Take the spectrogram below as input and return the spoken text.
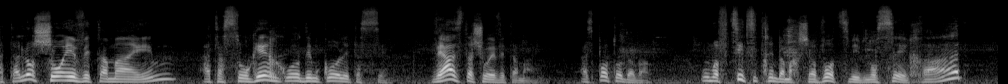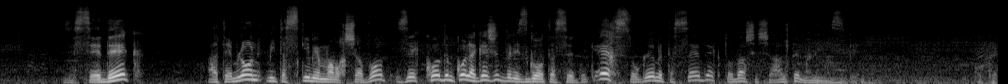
אתה לא שואב את המים, אתה סוגר קודם כל את הסדק, ואז אתה שואב את המים. אז פה אותו דבר. הוא מפציץ אתכם במחשבות סביב נושא אחד, זה סדק, אתם לא מתעסקים עם המחשבות, זה קודם כל לגשת ולסגור את הסדק. איך סוגרים את הסדק? תודה ששאלתם, אני מסביר. אוקיי.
